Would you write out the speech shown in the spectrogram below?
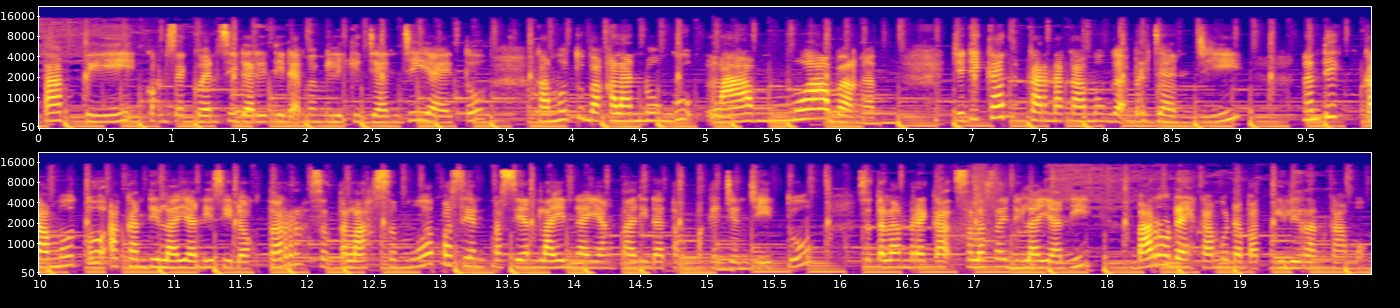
Tapi konsekuensi dari tidak memiliki janji yaitu kamu tuh bakalan nunggu lama banget. Jadi kan karena kamu nggak berjanji, nanti kamu tuh akan dilayani si dokter setelah semua pasien-pasien lainnya yang tadi datang pakai janji itu setelah mereka selesai dilayani baru deh kamu dapat giliran kamu.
